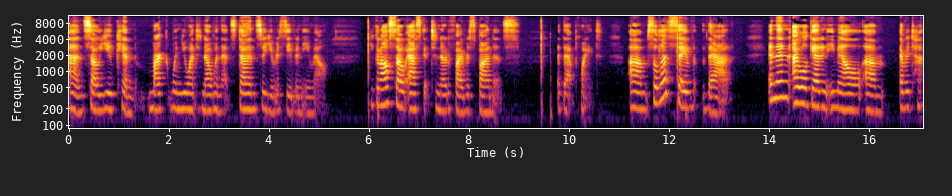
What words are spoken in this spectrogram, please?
and so you can mark when you want to know when that's done so you receive an email. You can also ask it to notify respondents at that point. Um, so let's save that. And then I will get an email um, every time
